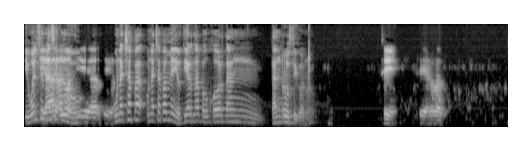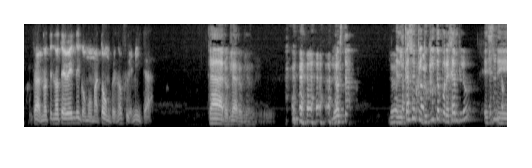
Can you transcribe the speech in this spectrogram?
Igual se Sí, me hace algo como así, una chapa, una chapa medio tierna para un jugador tan, tan rústico, ¿no? Sí, sí, es verdad. Claro, no te, no te vende como matón, pues, ¿no? Flemita. Claro, claro, claro. Luego está, en el caso de Pituquito, por ejemplo, este,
